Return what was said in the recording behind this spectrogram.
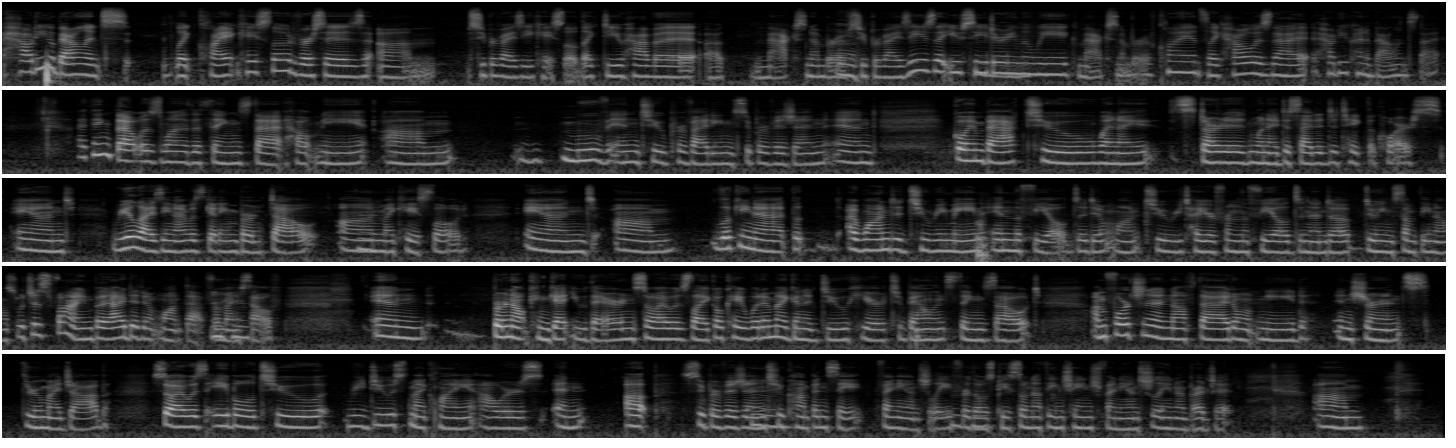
how do you balance like client caseload versus um, supervisee caseload? Like, do you have a, a max number of supervisees that you see during the mm. week, max number of clients? Like, how is that? How do you kind of balance that? I think that was one of the things that helped me um, move into providing supervision and going back to when I started, when I decided to take the course and realizing I was getting burnt out on mm. my caseload and um, looking at the, I wanted to remain in the field. I didn't want to retire from the field and end up doing something else, which is fine, but I didn't want that for mm-hmm. myself. And burnout can get you there. And so I was like, okay, what am I going to do here to balance things out? I'm fortunate enough that I don't need insurance through my job. So I was able to reduce my client hours and up supervision mm. to compensate financially mm-hmm. for those pieces. So nothing changed financially in our budget. Um,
